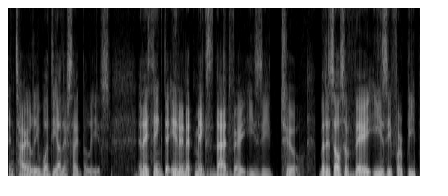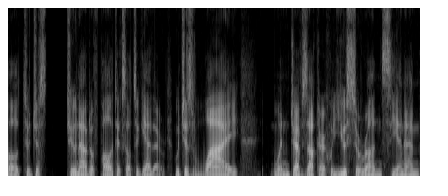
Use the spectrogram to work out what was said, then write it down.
entirely what the other side believes. And I think the internet makes that very easy too. But it's also very easy for people to just tune out of politics altogether, which is why when Jeff Zucker, who used to run CNN,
